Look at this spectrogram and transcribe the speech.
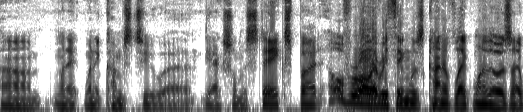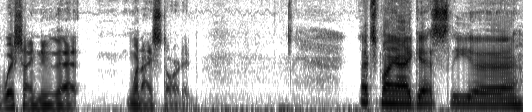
um, when it when it comes to uh, the actual mistakes. But overall, everything was kind of like one of those. I wish I knew that when I started. That's my, I guess, the uh,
